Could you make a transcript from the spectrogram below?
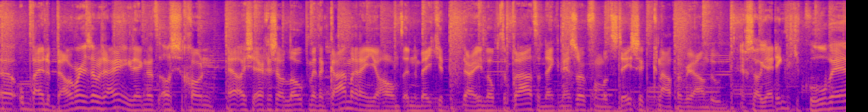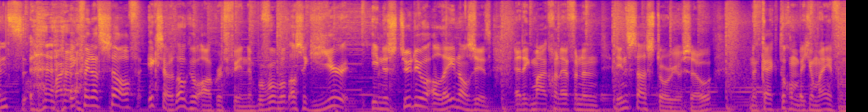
eh, op bij de Belmer zou zijn. Ik denk dat als je gewoon, hè, als je ergens zou lopen met een camera in je hand en een beetje daarin loopt te praten, dan denken mensen ook van wat is deze knaap nou weer aan doen. Zo, jij denkt dat je cool bent. Maar ik vind dat zelf, ik zou het ook heel awkward vinden. Bijvoorbeeld als ik hier in de studio alleen al zit en ik maak gewoon even een Insta-story of zo, dan kijk ik toch een beetje omheen van,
